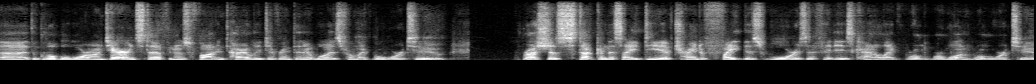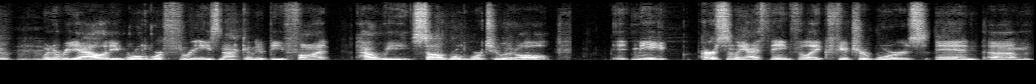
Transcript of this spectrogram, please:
uh, the global war on terror and stuff, and it was fought entirely different than it was from like World War Two. Russia's stuck in this idea of trying to fight this war as if it is kind of like World War One, World War 2 Mhm. when in reality, World War Three is not going to be fought how we saw World War Two at all. It, me personally, I think that like future wars and um,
